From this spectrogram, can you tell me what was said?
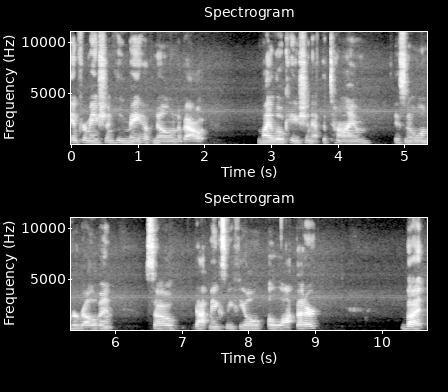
information he may have known about my location at the time is no longer relevant. So, that makes me feel a lot better. But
